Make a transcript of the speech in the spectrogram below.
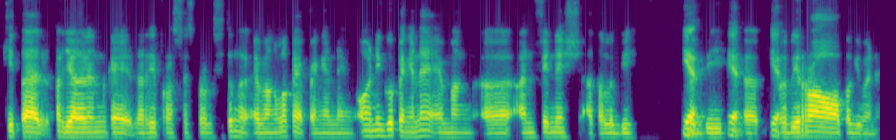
kita perjalanan kayak dari proses produksi itu nggak emang lo kayak pengen yang oh ini gue pengennya emang eh, unfinished atau lebih Iya, lebih iya, eh, iya. lebih raw apa gimana?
